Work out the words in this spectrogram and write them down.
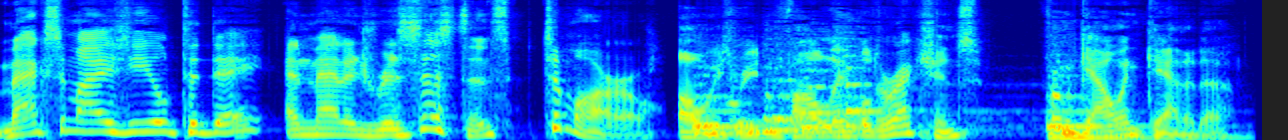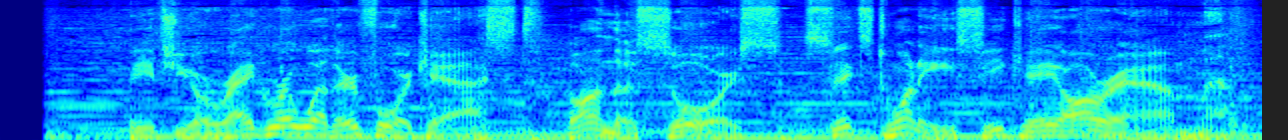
Maximize yield today and manage resistance tomorrow. Always read and follow label directions from Gowan, Canada. It's your agri weather forecast on the Source 620 CKRM.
